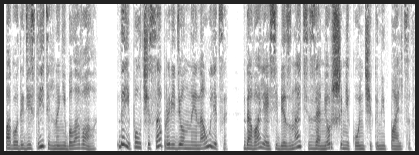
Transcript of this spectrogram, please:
Погода действительно не баловала, да и полчаса, проведенные на улице, давали о себе знать замерзшими кончиками пальцев.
